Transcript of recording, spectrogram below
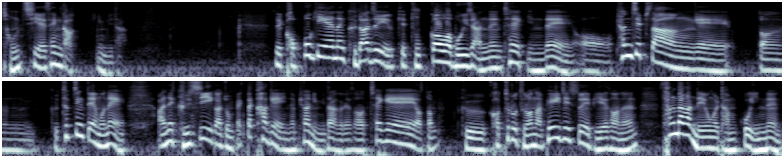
정치의 생각입니다. 겉보기에는 그다지 이렇게 두꺼워 보이지 않는 책인데 어, 편집상의 어떤 그 특징 때문에 안에 글씨가 좀 빽빽하게 있는 편입니다. 그래서 책의 어떤 그 겉으로 드러난 페이지 수에 비해서는 상당한 내용을 담고 있는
